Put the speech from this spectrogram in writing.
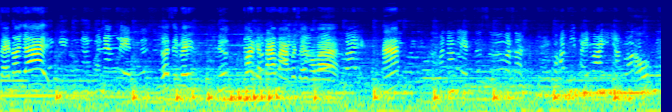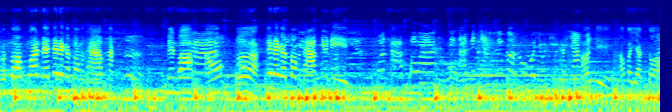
ใหญ่ไปสิไปใส่น้อยยายกินนางก็นั่งเล่นเออสิไปดึกทอดกับตาหมากไปใส่มาว่าไปฮะมานั่งเล่นซื้อๆมาสั่นเพราะมีไผว่าอีหยังแล้วเอาก็ตอบก่อนแม่จะได้ก็ต้องถามอะแม่นบ่เอาเออจะได้ก็ต้องถามอยู่ดีก็ถามเพราะว่าที่ถามเป็นหยังนี่เกิดรู้ว่าอยู่นี่ก็ยังเอาดิเอาก็อยากตอบ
